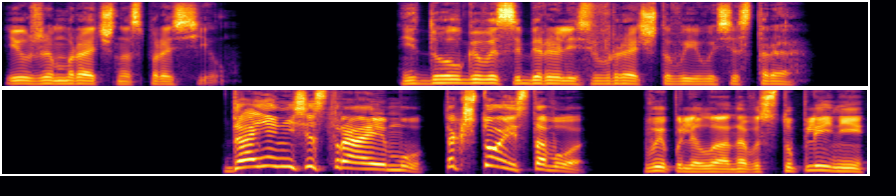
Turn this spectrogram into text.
и уже мрачно спросил. И долго вы собирались врать, что вы его сестра? Да я не сестра ему! Так что из того? Выпалила она в выступлении,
